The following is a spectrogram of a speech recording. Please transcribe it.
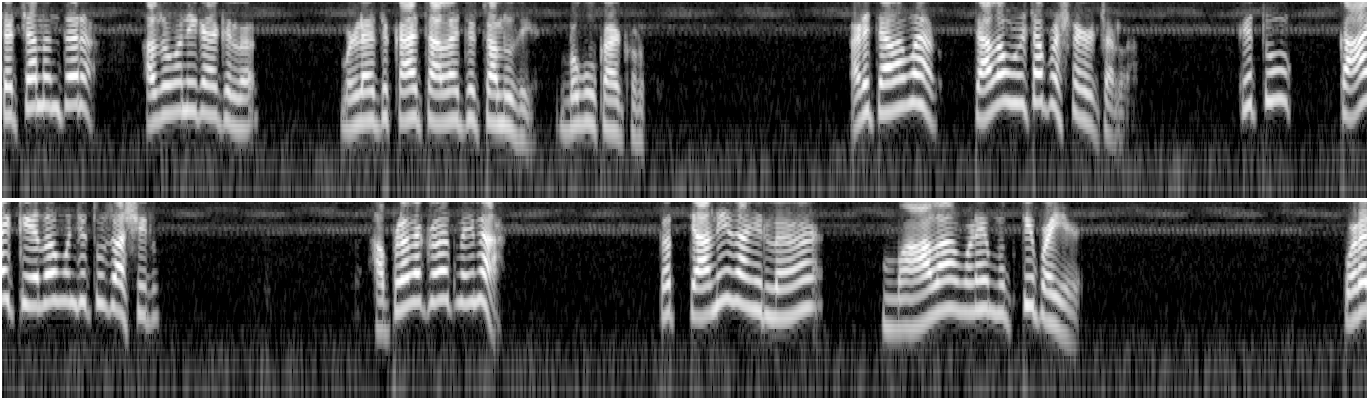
त्याच्यानंतर आजोबांनी काय केलं? म्हणलं काय चालायचं चालू दे बघू काय करतो. आणि त्याला मग त्याला उलटा प्रश्न विचारला की तू काय केलं म्हणजे तू जाशील? आपल्याला कळत नाही ना. तर त्यांनी सांगितलं मला म्हणे मुक्ती पाहिजे. परत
